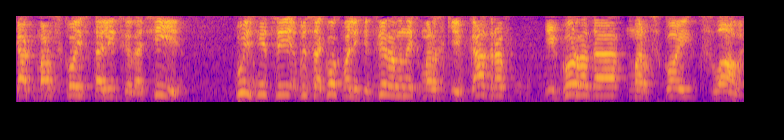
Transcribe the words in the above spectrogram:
как морской столицы России, кузницы высококвалифицированных морских кадров и города морской славы.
